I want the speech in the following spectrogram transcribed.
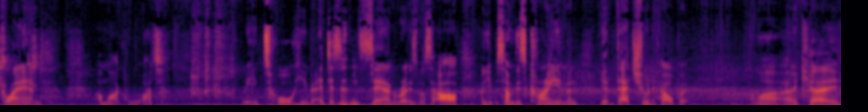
gland. I'm like, What? What are you talking about? It didn't sound reasonable. Say, oh, I'll give you some of this cream and yeah, that should help it. I'm like, okay.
